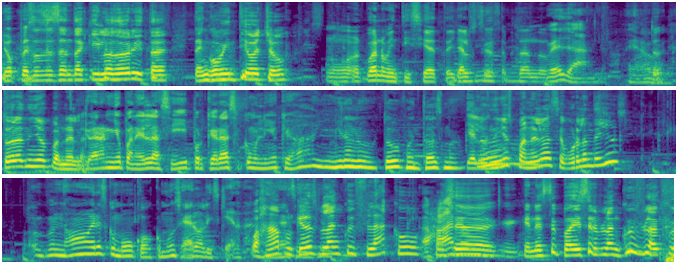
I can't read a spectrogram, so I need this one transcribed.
Yo peso 60 kilos ahorita, tengo 28. No, bueno, 27, ya lo estoy aceptando. Ve ya. Tú, tú eras niño panela. Yo era niño panela, sí, porque era así como el niño que, ay, míralo, todo fantasma. ¿Y a los Ah. niños panela se burlan de ellos? No, eres como, como un cero a la izquierda. Ajá, porque sí. eres blanco y flaco. Ajá, o sea, no. que en este país ser blanco y flaco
